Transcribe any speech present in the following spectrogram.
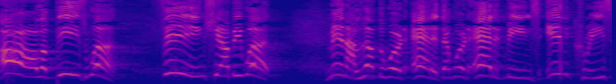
All of these what? Things shall be what? Man, I love the word added. That word added means increase,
